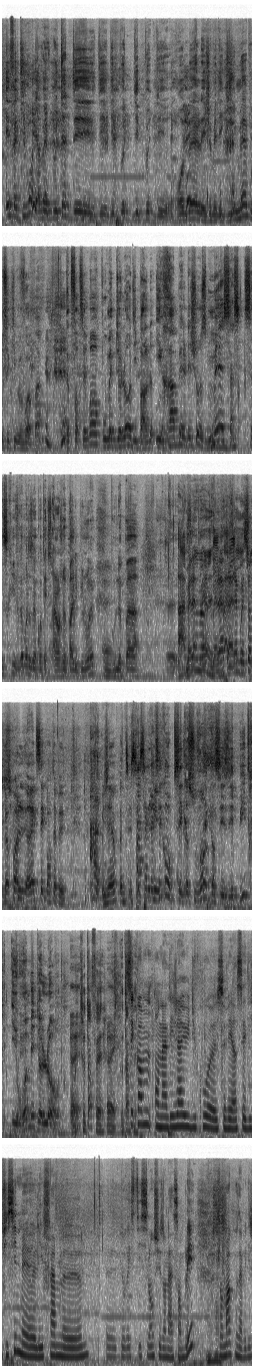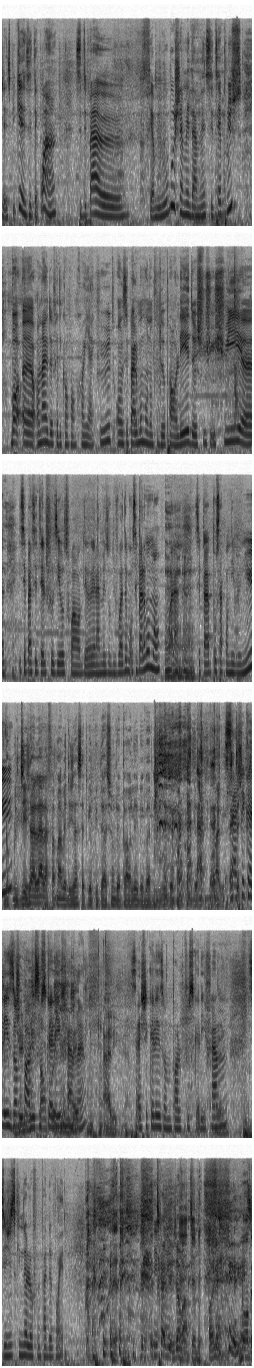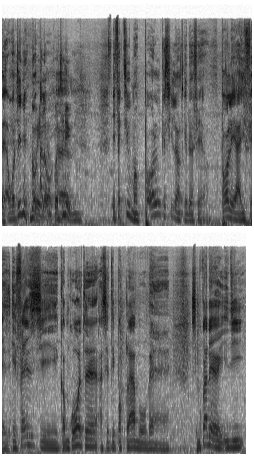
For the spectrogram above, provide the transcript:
effectivement, il y avait peut-être des, des, des, peu- des, peu- des rebelles, et je mets des guillemets pour ceux qui ne me voient pas. Donc forcément, pour mettre de l'ordre, il, parle il rappelle des choses, mais ça s'inscrit vraiment dans un contexte. Alors je ne vais pas aller plus loin pour ne pas... euh, Ah, Mais là, non, non, mais- là, t'as oui, l'impression c'est- que Paul règle ses comptes un peu. Peu- C'est ça règle ses comptes, c'est que souvent, dans ses épîtres, il remet de l'ordre. Ouais. Tout à fait. Ouais. Tout à C'est comme on a déjà eu du coup euh, ce verset difficile, mais euh, les femmes euh, de rester silencieuses en assemblée. Mhm. Jean-Marc nous avait déjà expliqué. C'était quoi hein? C'était pas euh, fermez vos bouches, hein, mesdames. hein. C'était plus bon. euh, on arrête de faire des cancans quand il y a culte. On sait pas le moment non plus de parler, de chui chui chui. euh, il s'est passé telle chose hier soir derrière la maison du voisin. Bon, c'est pas le moment. Voilà. C'est pas pour ça qu'on est venu. Donc déjà là, la femme avait déjà cette réputation de parler, de babiller, de comprendre. De... Sachez que les hommes parlent plus que les femmes, hein. Allez. Sachez que les hommes parlent plus que les femmes. C'est juste qu'ils ne le font pas devant elles. Très bien, Jean-Marc. Très bien. On est- Bon, ben, on continue. Donc, Oui, alors, on continue. euh, effectivement, Paul, qu'est-ce qu'il est en train de faire? Paul est à Éphèse. Éphèse, c'est comme quoi, hein, à cette époque-là, bon, ben, c'est pourquoi il dit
